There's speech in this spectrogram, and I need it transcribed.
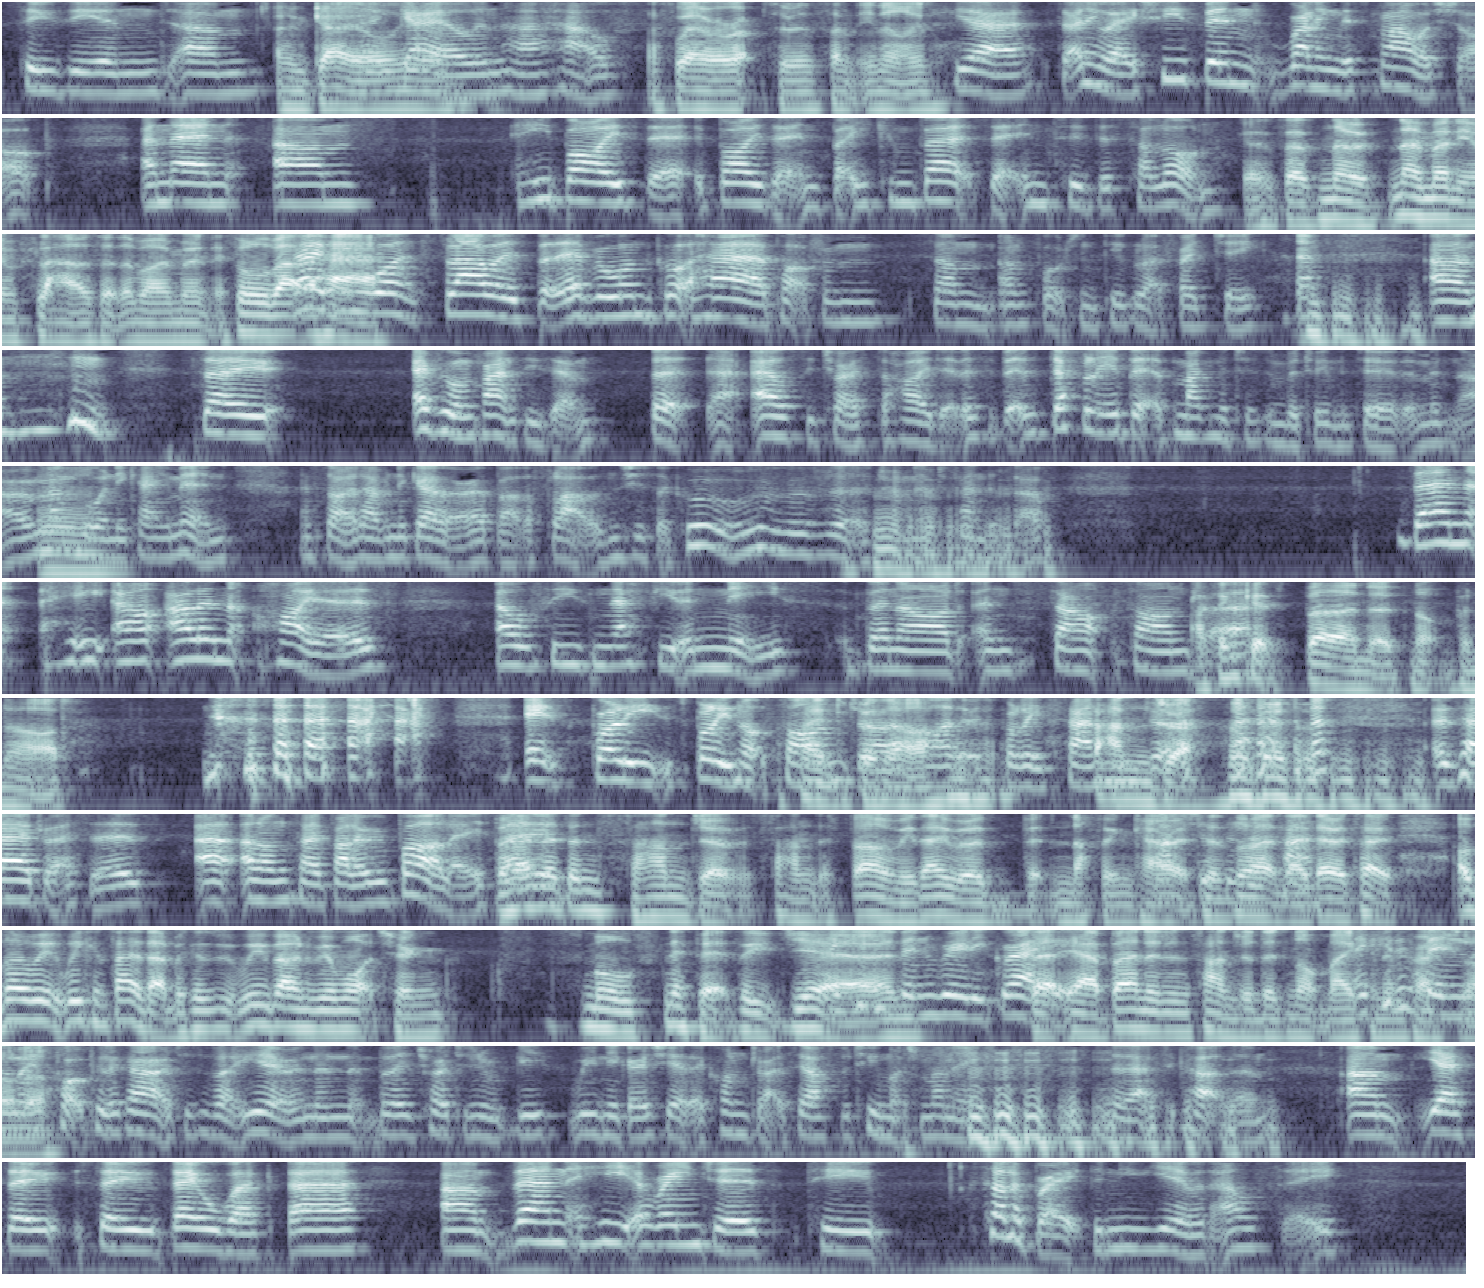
Susie and um, And Gail. and yeah. In her house? That's where we're up to in 79. Yeah. So anyway, she's been running this flower shop, and then um, he buys it, buys it, but he converts it into the salon. Because there's no no money in flowers at the moment. It's all about the Nobody hair. wants flowers, but everyone's got hair, apart from some unfortunate people like Fred Gee um, so everyone fancies him, but uh, Elsie tries to hide it. There's a bit, there's definitely a bit of magnetism between the two of them, isn't there? I remember Mm. when he came in and started having a go at her about the flowers, and she's like, "Ooh," trying to defend herself. Then he Alan hires Elsie's nephew and niece, Bernard and Sa- Sandra. I think it's Bernard, not Bernard. it's probably it's probably not Sandra either. It's probably Sandra, as hairdressers uh, alongside Valerie Barlow. So Bernard and Sandra, Sandra, follow me, they were nothing characters, weren't they? They were totally. Although we, we can say that because we- we've only been watching small snippets each year. they could have been really great. but yeah, Bernard and Sandra did not make they an could have impression been the most us. popular characters of that year, and then when they tried to re- renegotiate their contracts, they asked for too much money, so they had to cut them. Um, yeah, so so they all work there. Um, then he arranges to celebrate the new year with Elsie,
